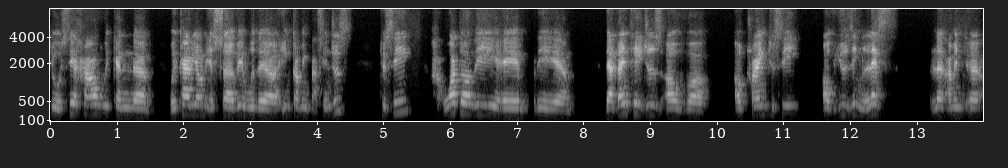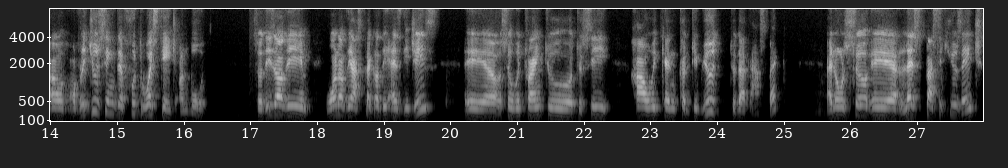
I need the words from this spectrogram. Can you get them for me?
to see how we can um, we carry on a survey with the incoming passengers to see what are the uh, the um, the advantages of uh, of trying to see of using less I mean uh, of, of reducing the food wastage on board. So these are the one of the aspects of the SDGs. Uh, so we're trying to to see how we can contribute to that aspect, and also a less plastic usage,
